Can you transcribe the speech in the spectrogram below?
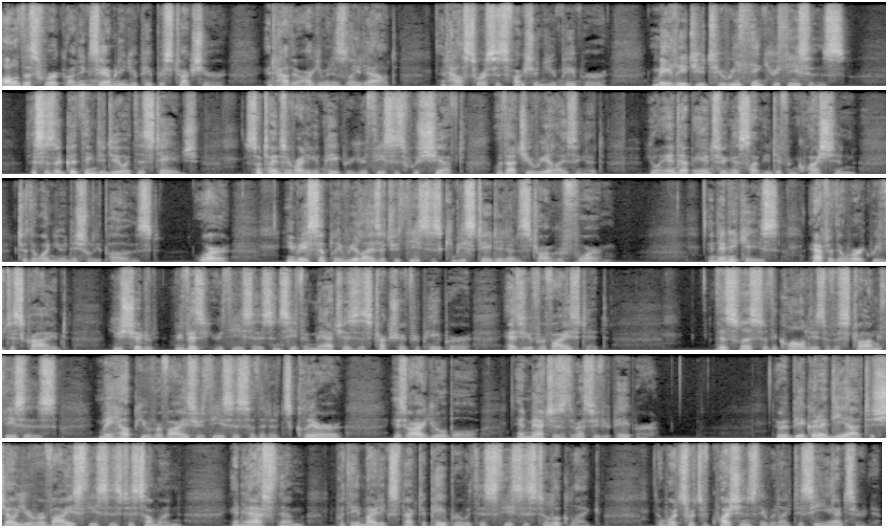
All of this work on examining your paper structure and how the argument is laid out and how sources function in your paper may lead you to rethink your thesis. This is a good thing to do at this stage. Sometimes in writing a paper, your thesis will shift without you realizing it. You'll end up answering a slightly different question to the one you initially posed. Or you may simply realize that your thesis can be stated in a stronger form. In any case, after the work we've described, you should revisit your thesis and see if it matches the structure of your paper as you've revised it. This list of the qualities of a strong thesis may help you revise your thesis so that it's clearer, is arguable, and matches the rest of your paper. It would be a good idea to show your revised thesis to someone and ask them what they might expect a paper with this thesis to look like and what sorts of questions they would like to see answered.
